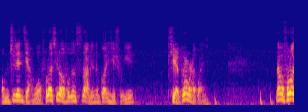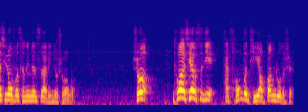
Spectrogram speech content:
我们之前讲过，弗洛西洛夫跟斯大林的关系属于铁哥们的关系。那么弗洛西洛夫曾经跟斯大林就说过，说图哈切夫斯基他从不提要帮助的事，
